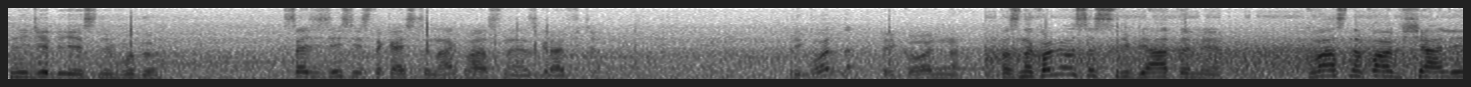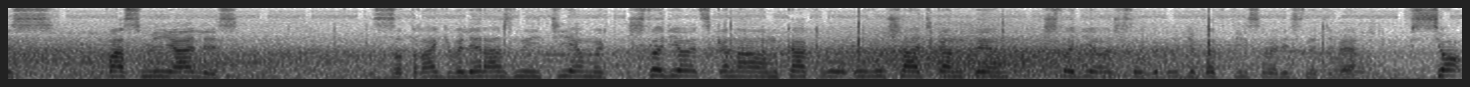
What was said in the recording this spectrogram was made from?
Недели есть не буду. Кстати, здесь есть такая стена классная с граффити. Прикольно? Прикольно. Познакомился с ребятами, классно пообщались, посмеялись, затрагивали разные темы, что делать с каналом, как улучшать контент, что делать, чтобы люди подписывались на тебя. Все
